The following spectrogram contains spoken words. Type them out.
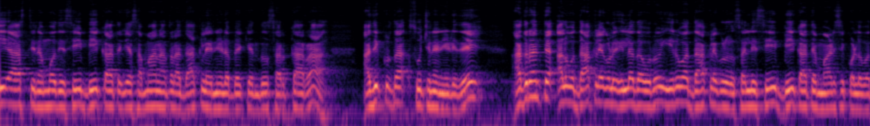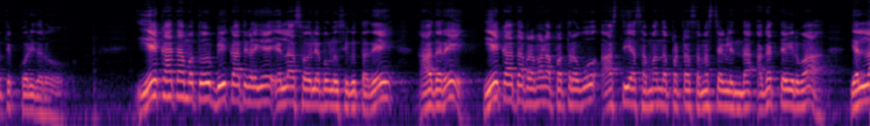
ಈ ಆಸ್ತಿ ನಮೂದಿಸಿ ಬಿ ಖಾತೆಗೆ ಸಮಾನಾಂತರ ದಾಖಲೆ ನೀಡಬೇಕೆಂದು ಸರ್ಕಾರ ಅಧಿಕೃತ ಸೂಚನೆ ನೀಡಿದೆ. ಅದರಂತೆ ಹಲವು ದಾಖಲೆಗಳು ಇಲ್ಲದವರು ಇರುವ ದಾಖಲೆಗಳು ಸಲ್ಲಿಸಿ ಬಿ ಖಾತೆ ಮಾಡಿಸಿಕೊಳ್ಳುವಂತೆ ಕೋರಿದರು. ಎ ಖಾತಾ ಮತ್ತು ಬಿ ಖಾತೆಗಳಿಗೆ ಎಲ್ಲ ಸೌಲಭ್ಯಗಳು ಸಿಗುತ್ತದೆ. ಆದರೆ ಎ ಖಾತಾ ಪ್ರಮಾಣ ಪತ್ರವು ಆಸ್ತಿಯ ಸಂಬಂಧಪಟ್ಟ ಸಮಸ್ಯೆಗಳಿಂದ ಅಗತ್ಯವಿರುವ ಎಲ್ಲ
